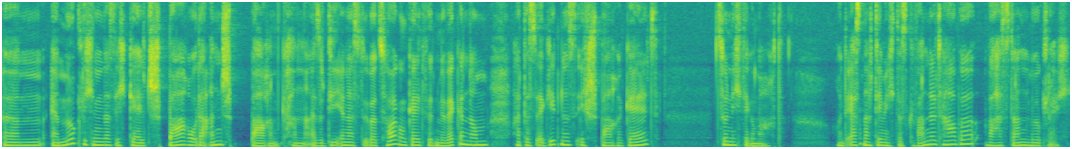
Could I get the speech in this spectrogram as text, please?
ähm, ermöglichen, dass ich Geld spare oder ansparen kann. Also die innerste Überzeugung, Geld wird mir weggenommen, hat das Ergebnis, ich spare Geld, zunichte gemacht. Und erst nachdem ich das gewandelt habe, war es dann möglich.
